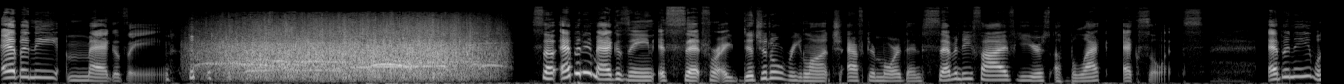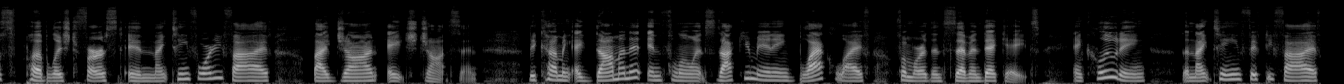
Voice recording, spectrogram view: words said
Ebony Magazine. So, Ebony Magazine is set for a digital relaunch after more than 75 years of black excellence. Ebony was published first in 1945 by John H. Johnson, becoming a dominant influence documenting black life for more than seven decades, including the 1955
